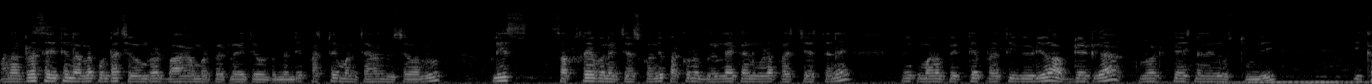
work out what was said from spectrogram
మన అడ్రస్ అయితే నల్లకుంట శివం రోడ్ బాగంబర్పేటలో అయితే ఉంటుందండి. ఫస్ట్ టైం మన ఛానల్ చూసేవాళ్ళు ప్లీజ్ సబ్స్క్రైబ్ అనేది చేసుకోండి. పక్కన బెల్ ఐకాన్ కూడా ప్రెస్ చేస్తేనే మీకు మనం పెట్టే ప్రతి వీడియో అప్డేట్గా నోటిఫికేషన్ అనేది వస్తుంది. ఇక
